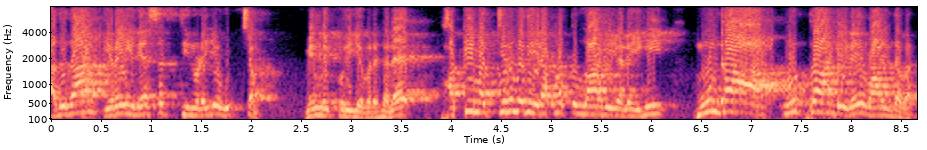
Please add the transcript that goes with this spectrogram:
அதுதான் இறை நேசத்தினுடைய உச்சம். மேன்மைக்குரியவர்களே ஹக்கீமத் திருமதி ரஹமத்துல்லாஹி அலைஹி மூன்றாம் நூற்றாண்டிலே வாழ்ந்தவர்.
